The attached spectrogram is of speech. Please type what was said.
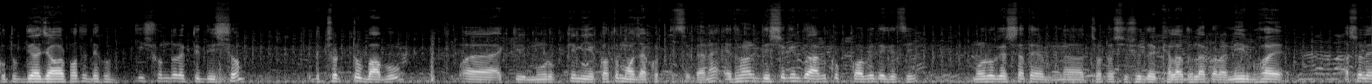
কুতুবদিয়া যাওয়ার পথে দেখুন কি সুন্দর একটি দৃশ্য। একটা ছোট্ট বাবু একটি মোরগকে নিয়ে কত মজা করতেছে, তাই না? এ ধরনের দৃশ্য কিন্তু আমি খুব কবে দেখেছি। মোরগের সাথে ছোট শিশুদের খেলাধুলা করা নির্ভয়ে আসলে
